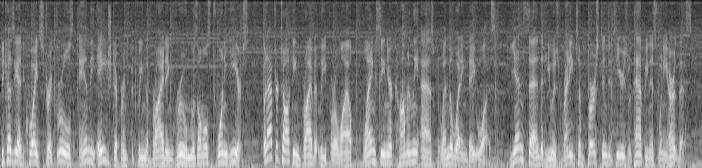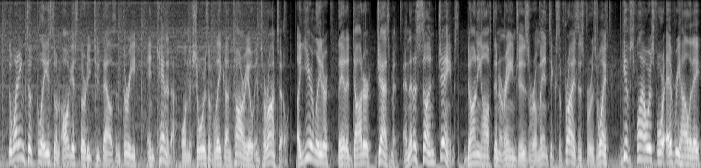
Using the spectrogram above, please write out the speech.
because he had quite strict rules and the age difference between the bride and groom was almost 20 years. But after talking privately for a while, Wang Sr. commonly asked when the wedding date was. Yen said that he was ready to burst into tears with happiness when he heard this. The wedding took place on August 30, 2003, in Canada, on the shores of Lake Ontario in Toronto. A year later, they had a daughter, Jasmine, and then a son, James. Donnie often arranges romantic surprises for his wife, gives flowers for every holiday,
